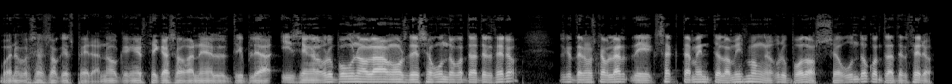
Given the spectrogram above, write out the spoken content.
Bueno, pues es lo que espera, ¿no? Que en este caso gane el triple A. Y si en el grupo 1 hablábamos de segundo contra tercero, es que tenemos que hablar de exactamente lo mismo en el grupo 2, segundo contra tercero.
